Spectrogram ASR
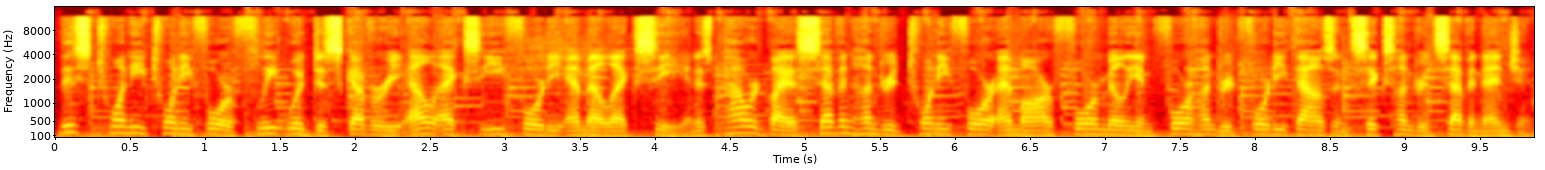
This 2024 Fleetwood Discovery LXE40 MLXE and is powered by a 724 MR 4440607 engine.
